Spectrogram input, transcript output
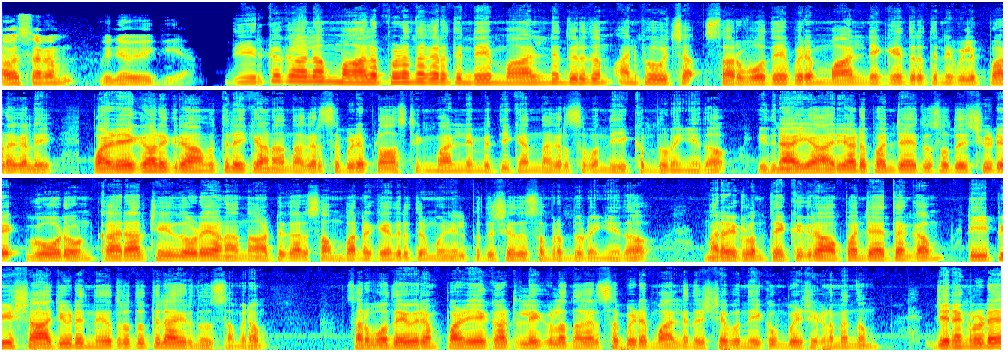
അവസരം വിനിയോഗിക്കുകയാണ്. ദീർഘകാലം ആലപ്പുഴ നഗരത്തിന്റെ മാലിന്യ ദുരിതം അനുഭവിച്ച സർവോദയപുരം മാലിന്യ കേന്ദ്രത്തിന്റെ വിളിപ്പാടകലെ പഴയകാട് ഗ്രാമത്തിലേക്കാണ് നഗരസഭയുടെ പ്ലാസ്റ്റിക് മാലിന്യം എത്തിക്കാൻ നഗരസഭ നീക്കം തുടങ്ങിയത്. ഇതിനായി ആര്യാട് പഞ്ചായത്ത് സ്വദേശിയുടെ ഗോഡൌൺ കരാർ ചെയ്തതോടെയാണ് നാട്ടുകാർ സംഭരണ കേന്ദ്രത്തിന് മുന്നിൽ പ്രതിഷേധ സമരം തുടങ്ങിയത്. മരകുളം തെക്ക് ഗ്രാമപഞ്ചായത്ത് അംഗം ടി പി ഷാജിയുടെ നേതൃത്വത്തിലായിരുന്നു സമരം. സർവോദയപുരം പഴയകാട്ടിലേക്കുള്ള നഗരസഭയുടെ മാലിന്യ നിക്ഷേപ നീക്കം ഉപേക്ഷിക്കണമെന്നും ജനങ്ങളുടെ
